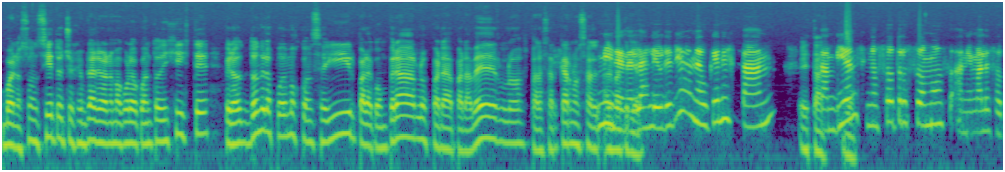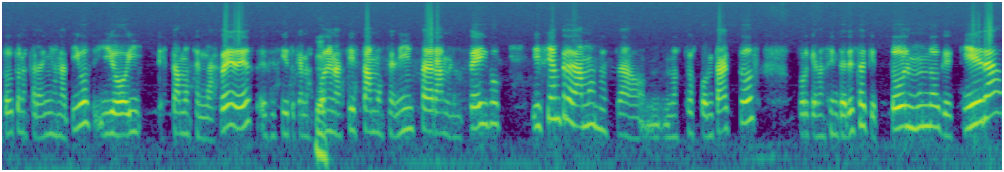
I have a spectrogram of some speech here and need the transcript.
bueno, son 7, 8 ejemplares, ahora no me acuerdo cuánto dijiste, pero ¿dónde los podemos conseguir para comprarlos, para, para verlos, para acercarnos al, Miren, en las librerías de Neuquén están, también si nosotros somos animales autóctonos para niños nativos y hoy estamos en las redes, es decir, que nos ponen así, estamos en Instagram, en Facebook y siempre damos nuestra, nuestros contactos porque nos interesa que todo el mundo que quiera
